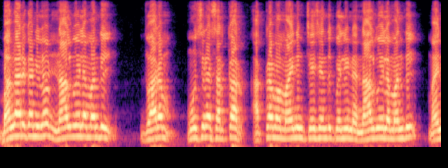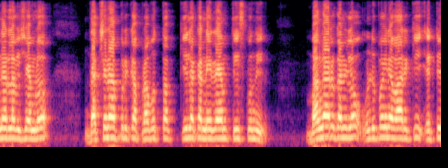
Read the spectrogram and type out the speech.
బంగారుగనిలో నాలుగు వేల మంది ద్వారం మూసిన సర్కార్ అక్రమ మైనింగ్ చేసేందుకు వెళ్ళిన నాలుగు వేల మంది మైనర్ల విషయంలో దక్షిణాఫ్రికా ప్రభుత్వం కీలక నిర్ణయం తీసుకుంది. బంగారు గనిలో ఉండిపోయిన వారికి ఎట్టి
